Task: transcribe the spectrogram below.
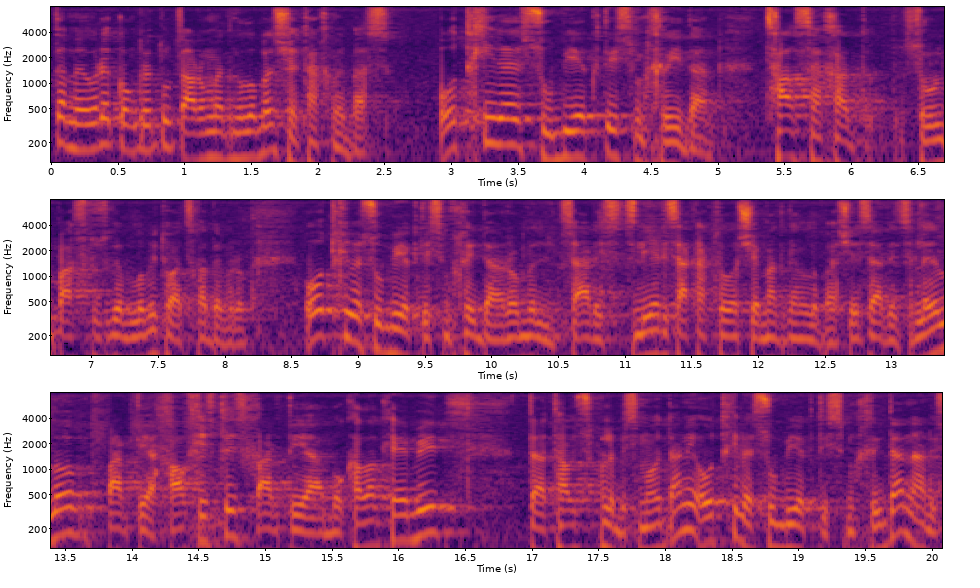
და მეორე კონკრეტულ წარმომადგენლობას შეთანხმებას. ოთხივე სუბიექტის მხრიდან ცალსახად სრული პასუხისგებლობით ვაცხადებ რომ ოთხივე სუბიექტის მხრიდან რომელიც არის ძლიერი საქართველოს შემადგენლობაში ეს არის ლელო პარტია ხალხისთვის პარტია მოქალაქეები და თავისუფლების მოედანი ოთხივე სუბიექტის მხრიდან არის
